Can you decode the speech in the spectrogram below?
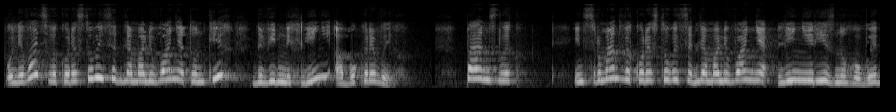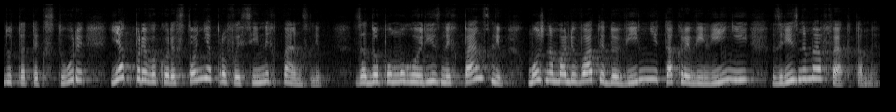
Олівець використовується для малювання тонких довільних ліній або кривих. Пензлик. Інструмент використовується для малювання ліній різного виду та текстури, як при використанні професійних пензлів. За допомогою різних пензлів можна малювати довільні та криві лінії з різними ефектами.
